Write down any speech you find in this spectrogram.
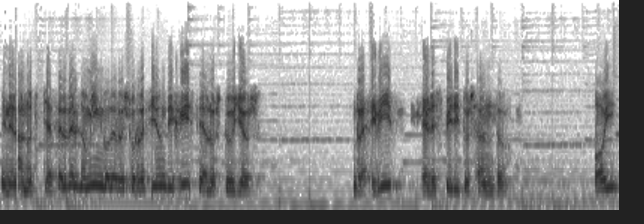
en el anochecer del domingo de resurrección, dijiste a los tuyos, recibid el Espíritu Santo. Hoy,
